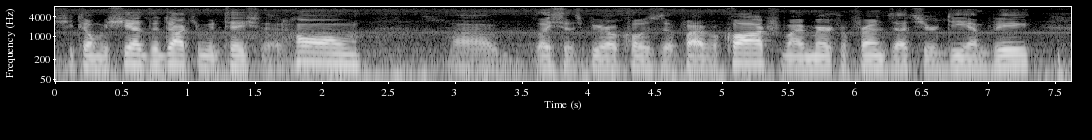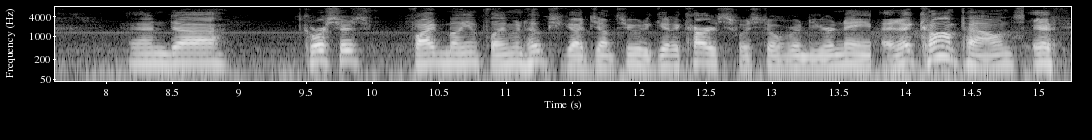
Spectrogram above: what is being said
She told me she had the documentation at home. Uh, License Bureau closes at 5 o'clock. For my American friends, that's your DMV. And uh, of course, there's 5 million flaming hoops you got to jump through to get a card switched over into your name. And it compounds if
